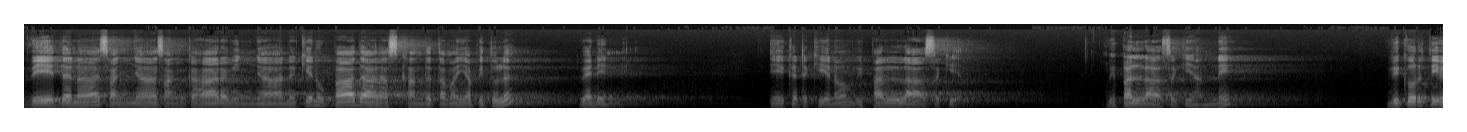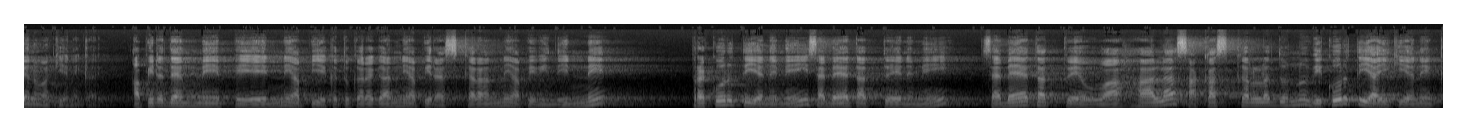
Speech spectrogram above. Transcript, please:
වේදනා සංඥා සංඛාර විඥාන කියන උපාදානස්කන්ධ තමයි අපි තුල වැඩෙන්නේ. ඒකට කියනවා විපල්ලාස කියලා. විපල්ලාස කියන්නේ විකෘති වෙනවා කියන එකයි. අපිට දැන් මේ පේන්නේ අපි එකතු කරගන්නේ අපි රැස් කරන්නේ අපි විඳින්නේ ප්‍රകൃතිය නෙමෙයි සැබෑ తත්වය නෙමෙයි. සැබෑ తත්වය වහලා සකස් කරලා දුන්නු විකෘතියයි කියන එක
